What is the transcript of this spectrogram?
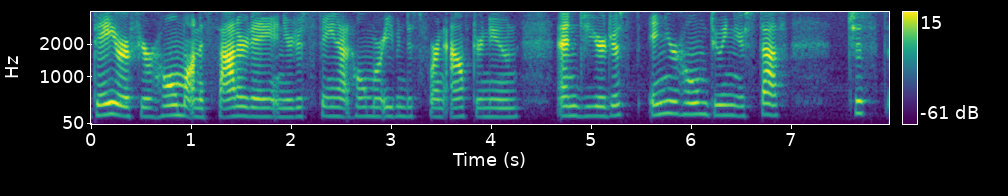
day or if you're home on a Saturday and you're just staying at home or even just for an afternoon and you're just in your home doing your stuff, just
